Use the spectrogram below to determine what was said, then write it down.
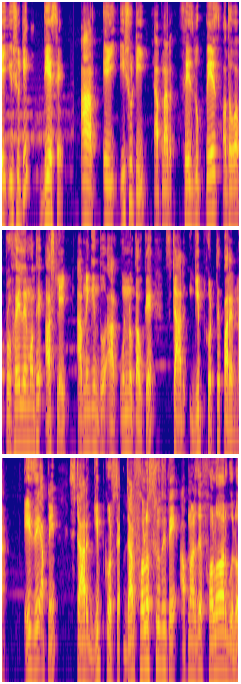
এই ইস্যুটি দিয়েছে। আর এই ইস্যুটি আপনার ফেসবুক পেজ অথবা প্রোফাইলের মধ্যে আসলেই আপনি কিন্তু আর অন্য কাউকে স্টার গিফট করতে পারেন না। এই যে আপনি স্টার গিফট করছেন, যার ফলশ্রুতিতে আপনার যে ফলোয়ারগুলো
